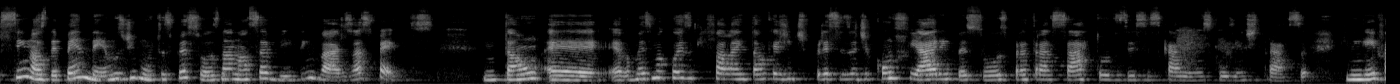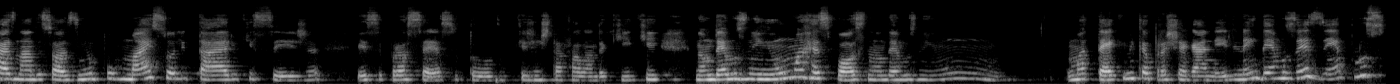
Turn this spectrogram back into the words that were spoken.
Sim, nós dependemos de muitas pessoas na nossa vida em vários aspectos. Então, é, é a mesma coisa que falar, então, que a gente precisa de confiar em pessoas para traçar todos esses caminhos que a gente traça. Que ninguém faz nada sozinho, por mais solitário que seja esse processo todo que a gente está falando aqui, que não demos nenhuma resposta, não demos nenhuma técnica para chegar nele, nem demos exemplos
